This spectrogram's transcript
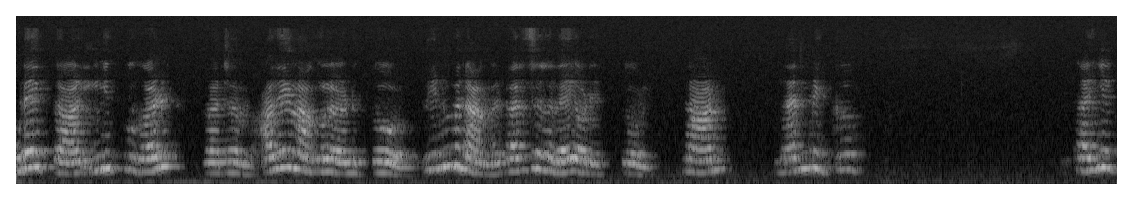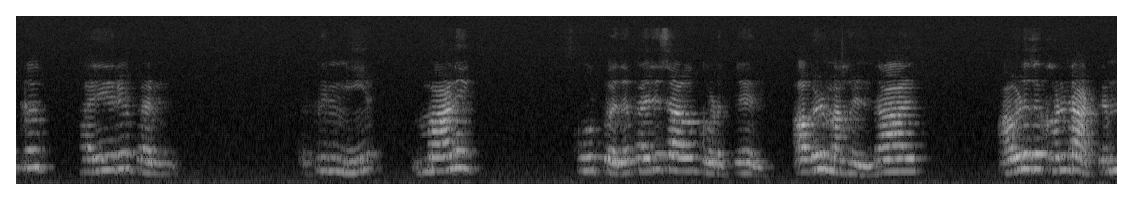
உடைத்தால் இனிப்புகள் வரும். அதை நாங்கள் எடுத்தோம். பின்பு நாங்கள் பரிசுகளை உடைத்தோம். நான் நன்றிக்கு கையுக்கு பயிறு பண் பின்னி மாலை கூப்பது பரிசாக கொடுத்தேன். அவள் மகிழ்ந்தாள். அவளது கொண்டாட்டம்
